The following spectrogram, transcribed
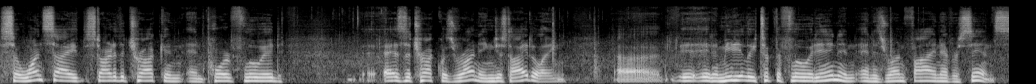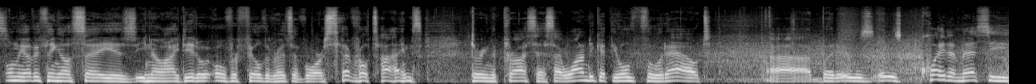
So once I started the truck and, and poured fluid, as the truck was running, just idling, uh, it, it, immediately took the fluid in and, and, has run fine ever since. Only other thing I'll say is, you know, I did overfill the reservoir several times during the process. I wanted to get the old fluid out, uh, but it was it was quite a messy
